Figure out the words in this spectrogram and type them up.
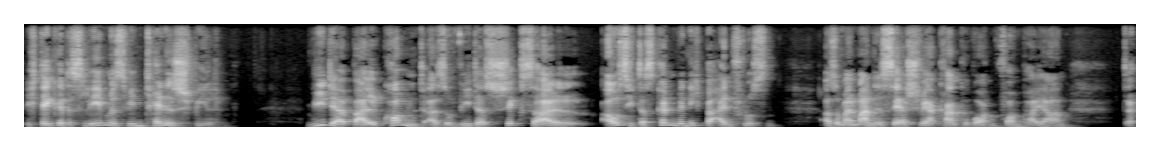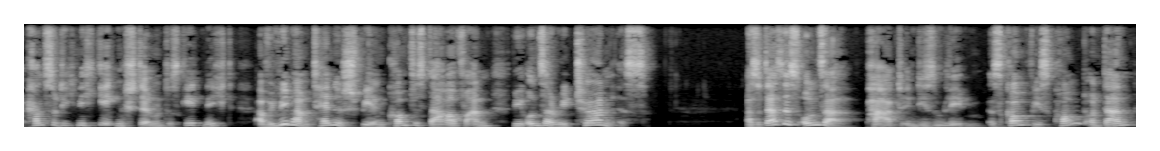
Ich denke, das Leben ist wie ein Tennisspiel. Wie der Ball kommt, also wie das Schicksal aussieht, das können wir nicht beeinflussen. Also mein Mann ist sehr schwer krank geworden vor ein paar Jahren. Da kannst du dich nicht gegenstimmen, das geht nicht. Aber wie beim Tennisspielen kommt es darauf an, wie unser Return ist. Also das ist unser Part in diesem Leben. Es kommt, wie es kommt und dann,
